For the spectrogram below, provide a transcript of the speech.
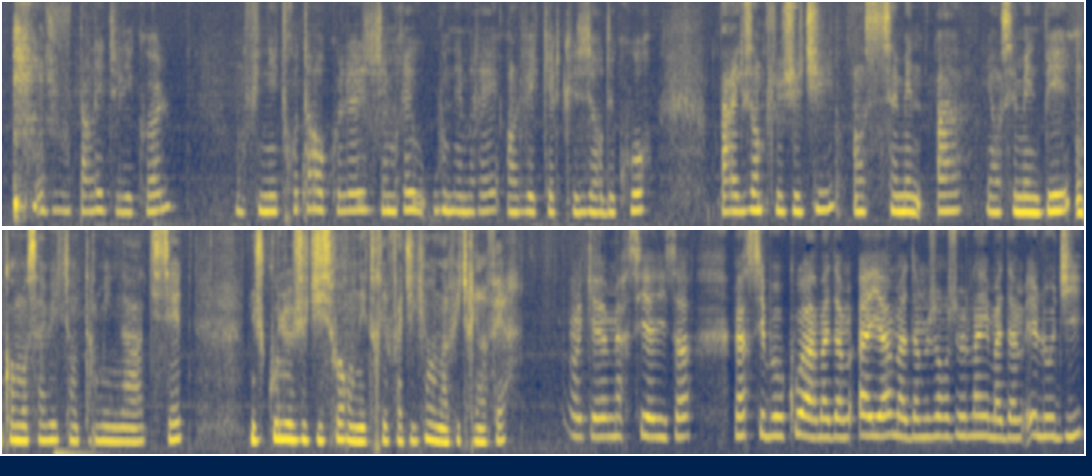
Je vais vous parler de l'école. On finit trop tard au collège. J'aimerais ou on aimerait enlever quelques heures de cours. Par exemple, le jeudi, en semaine A et en semaine B, on commence à 8 et on termine à 17. Du coup, le jeudi soir, on est très fatigué, on a envie de rien faire. Ok, merci Alissa. Merci beaucoup à Madame Aya, Madame Georgelin et Madame Elodie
